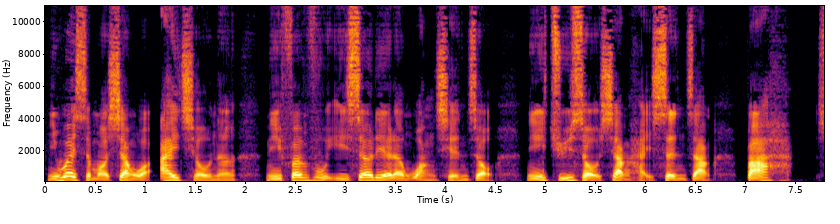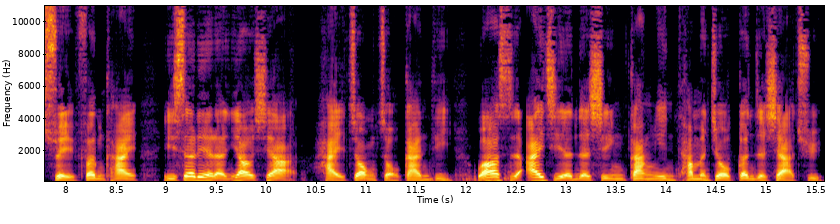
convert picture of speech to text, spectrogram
你为什么向我哀求呢？你吩咐以色列人往前走，你举手向海伸杖，把水分开。以色列人要下海中走干地。我要使埃及人的心刚硬，他们就跟着下去。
